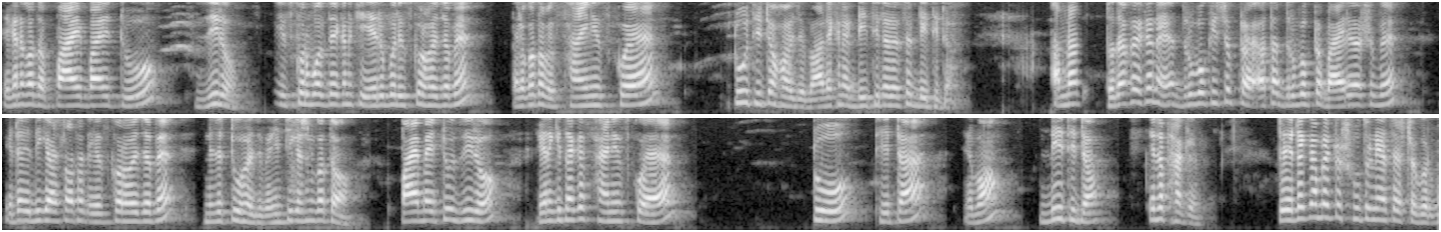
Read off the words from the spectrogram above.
এখানে কত? Pi by two zero. Square বলতে এখানে কি এর উপর স্কোয়ার হয়ে যাবে? তাহলে কত হবে? সাইন স্কোয়ার টু থিটা হয়ে যাবে। আর এখানে ডি থিটা রয়েছে, ডি থিটা। আমরা তো দেখো এখানে ধ্রুবক হিসেবটা, অর্থাৎ ধ্রুবকটা বাইরে আসবে। এটা এদিকে আসলে অর্থাৎ এ স্কোয়ার হয়ে যাবে, নিচে টু হয়ে যাবে। ইন্টিগ্রেশন কত? Pi by two zero. এখানে কি থাকে? সাইন স্কোয়ার টু থিটা এবং ডি থিটা। এটা থাকে। তো এটাকে আমরা একটা সূত্র নেওয়ার চেষ্টা করব।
